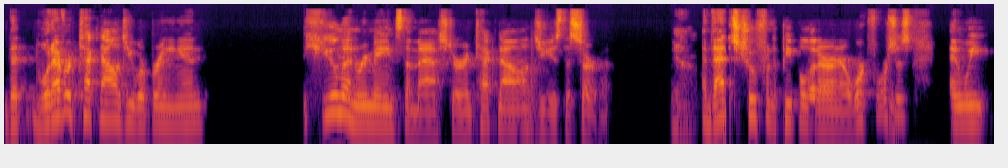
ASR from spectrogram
that whatever technology we're bringing in, human remains the master and technology is the servant. Yeah. And that's true for the people that are in our workforces. And we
